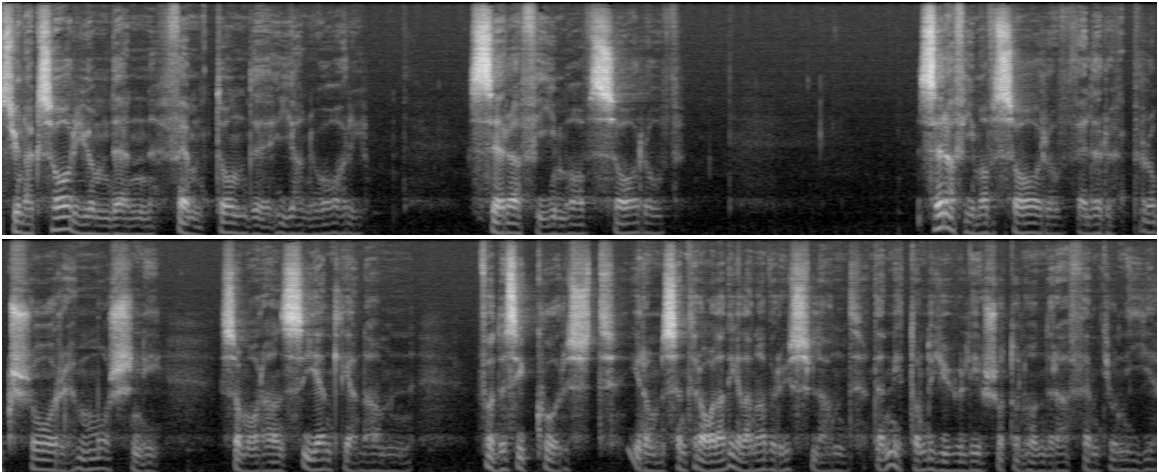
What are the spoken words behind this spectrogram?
Synaxarium den 15 januari. Serafim av Sarov. Serafim av Sarov, eller Prokshor Moshni, som var hans egentliga namn, föddes i Kurst i de centrala delarna av Ryssland den 19 juli 1759.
